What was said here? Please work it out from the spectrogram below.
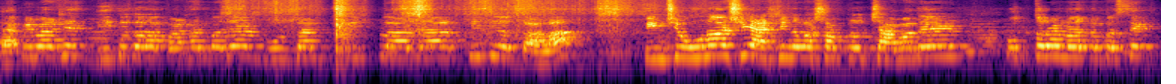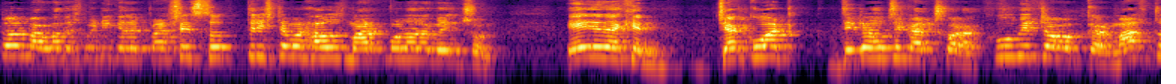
happy মাঠের দ্বিতীয় তলা পাঠান বাজার, গুলশান পুলিশ প্লাজা, তৃতীয় তলা। তিনশো উনআশি আশি নম্বর স্বপ্ন হচ্ছে আমাদের। উত্তরা নয় নম্বর সেক্টর, বাংলাদেশ মেডিকেলের পাশে ছত্রিশ number house mark Monora mansion এই যে দেখেন জ্যাকওয়াট যেটা হচ্ছে কাজ করা, খুবই চমৎকার। মাত্র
